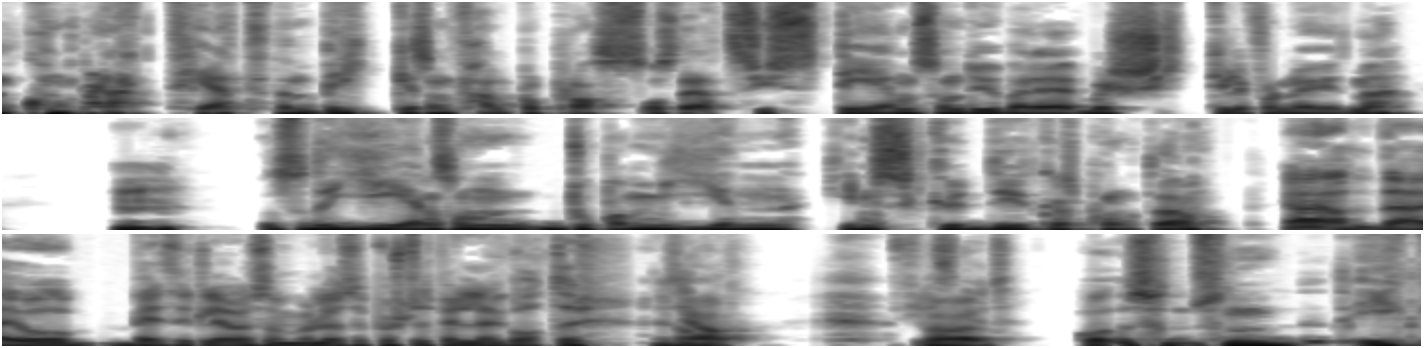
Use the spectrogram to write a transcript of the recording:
en kompletthet, en brikke som faller på plass, og så er det et system som du bare blir skikkelig fornøyd med. Mm. Så det gir en sånn dopamininnskudd i utgangspunktet. Ja, ja, det er jo basically som å løse puslespillgåter. Sånn, Ja. feels good. Og så, jeg,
